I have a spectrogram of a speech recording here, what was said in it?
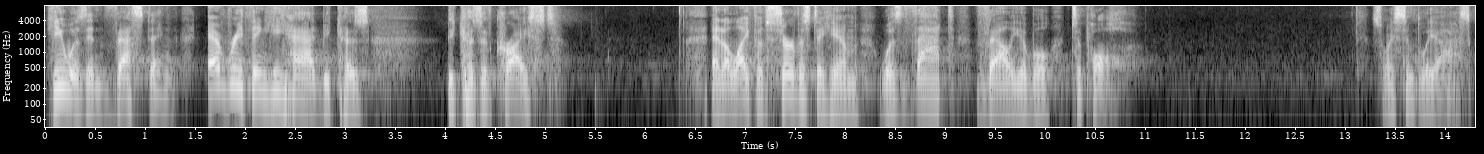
he was investing everything he had because, because of Christ. And a life of service to him was that valuable to Paul. So I simply ask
